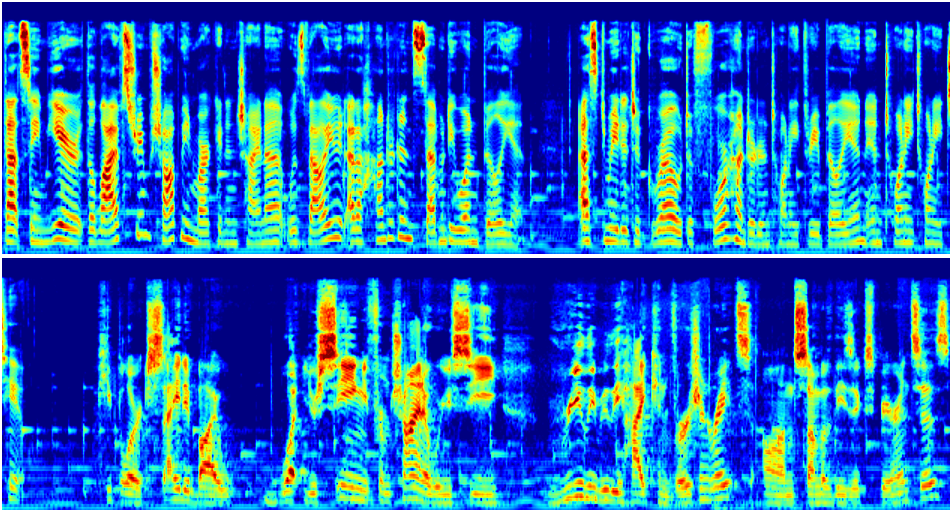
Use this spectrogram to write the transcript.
That same year, the live stream shopping market in China was valued at 171 billion, estimated to grow to 423 billion in 2022. People are excited by what you're seeing from China, where you see really, really high conversion rates on some of these experiences,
